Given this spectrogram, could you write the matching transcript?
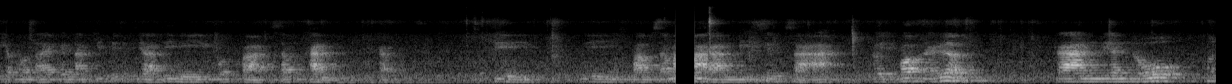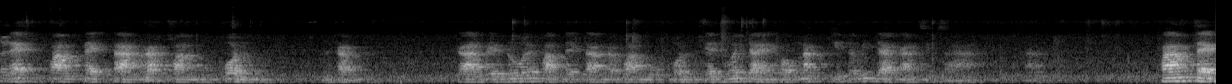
E. L. ทอนไดเป็นนักจิตวิทยาที่มีบทบาทสำคัญ นะครับ ที่มีความสามารถการศึกษา โดยเฉพาะในเรื่อง การเรียนรู้และความแตกต่างระหว่างบุคคลนะครับ การเรียนรู้และความแตกต่างระหว่างบุคคลเป็นหัวใจของนักจิตวิทยาการศึกษา ความแตก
